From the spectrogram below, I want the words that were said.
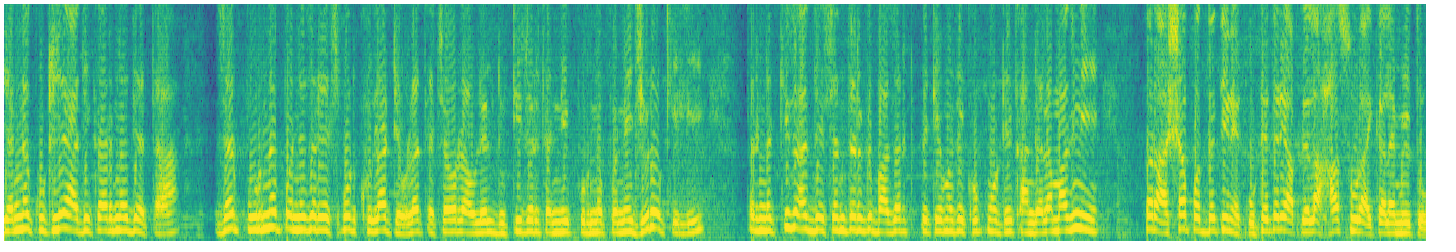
यांना कुठले अधिकार न देता जर पूर्णपणे जर एक्सपोर्ट खुला ठेवला त्याच्यावर लावलेली दुटी जर त्यांनी पूर्णपणे झिरो केली तर नक्कीच आज देशांतर्गत बाजारपेठेमध्ये खूप मोठी कांद्याला मागणी आहे. तर अशा पद्धतीने कुठेतरी आपल्याला हा सूर ऐकायला मिळतो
